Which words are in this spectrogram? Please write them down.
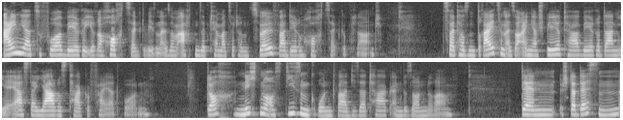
ein Jahr zuvor wäre ihre Hochzeit gewesen. Also am 8. September 2012 war deren Hochzeit geplant. 2013, also ein Jahr später, wäre dann ihr erster Jahrestag gefeiert worden. Doch nicht nur aus diesem Grund war dieser Tag ein besonderer. Denn stattdessen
